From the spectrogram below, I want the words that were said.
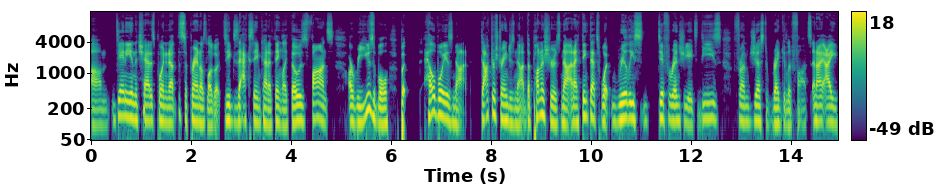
Um, Danny in the chat has pointed out the Sopranos logo. It's the exact same kind of thing. Like those fonts are reusable, but Hellboy is not. Doctor Strange is not. The Punisher is not. And I think that's what really differentiates these from just regular fonts. And I, I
